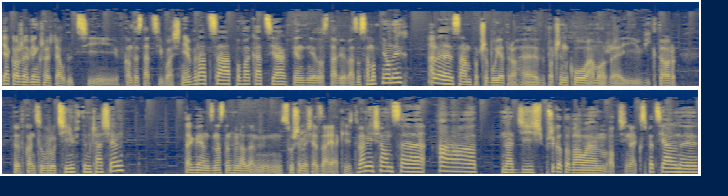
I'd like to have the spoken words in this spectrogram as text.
Jako, że większość audycji w kontestacji właśnie wraca po wakacjach, więc nie zostawię was osamotnionych, ale sam potrzebuję trochę wypoczynku, a może i Wiktor w końcu wróci w tym czasie. Tak więc następnym razem słyszymy się za jakieś dwa miesiące, a na dziś przygotowałem odcinek specjalny,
